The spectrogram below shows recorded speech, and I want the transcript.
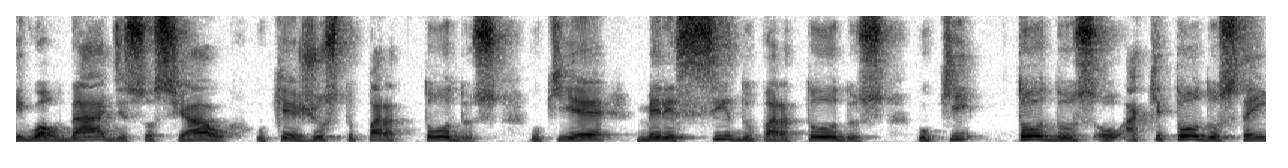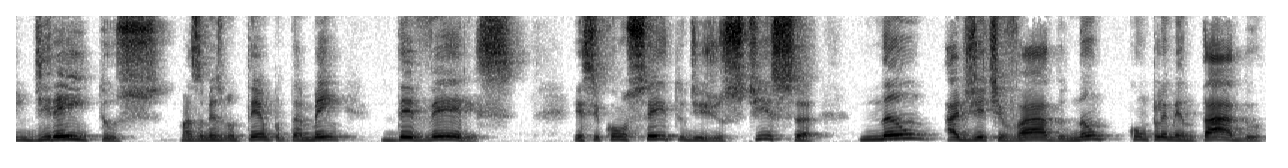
igualdade social, o que é justo para todos, o que é merecido para todos, o que todos ou a que todos têm direitos, mas ao mesmo tempo também deveres. Esse conceito de justiça não adjetivado, não complementado,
